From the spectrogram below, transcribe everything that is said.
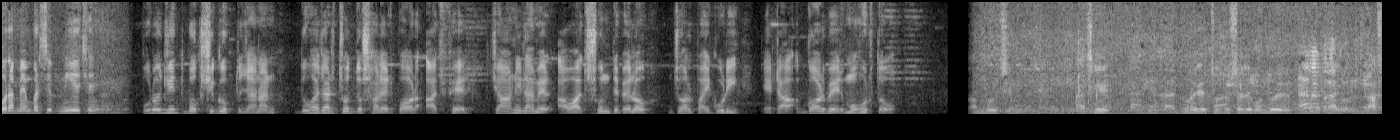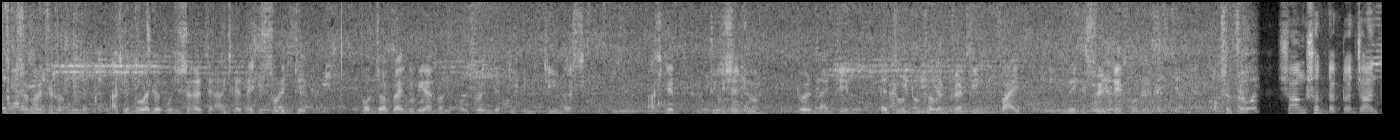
ওরা মেম্বারশিপ নিয়েছে। পুরজিৎ বক্সিগুপ্ত জানান দু হাজার চোদ্দ সালের পর আজ ফের চা নিলামের আওয়াজ শুনতে পেল জলপাইগুড়ি। এটা গর্বের মুহূর্ত। আনন্দ হচ্ছে। আজকে দু হাজার চোদ্দ সালে বন্ধ লাস্ট অপশন হয়েছিল। আজকে দু হাজার পঁচিশ সালে আজকে একটা historic day for Jalpaiguri and also in tea industry আজকে তিরিশে জুন সাংসদ ডক্টর জয়ন্ত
